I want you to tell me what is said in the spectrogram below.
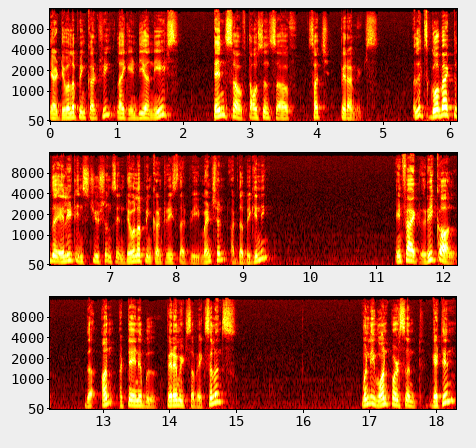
A developing country like India needs tens of thousands of such pyramids. Let us go back to the elite institutions in developing countries that we mentioned at the beginning. In fact, recall the unattainable pyramids of excellence. Only 1 percent get in,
